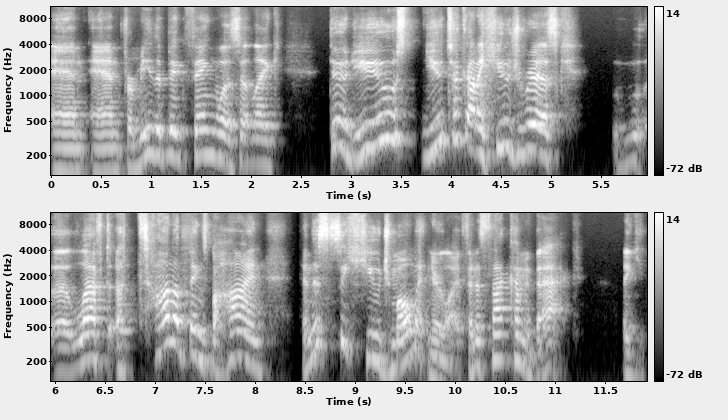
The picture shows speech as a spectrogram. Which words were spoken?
And and for me the big thing was that like dude you you took on a huge risk uh, left a ton of things behind and this is a huge moment in your life and it's not coming back. Like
